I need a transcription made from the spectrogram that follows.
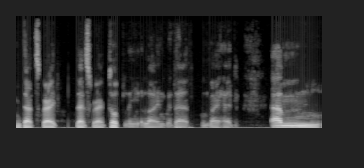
That's great. That's great. Totally aligned with that in my head. Um,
